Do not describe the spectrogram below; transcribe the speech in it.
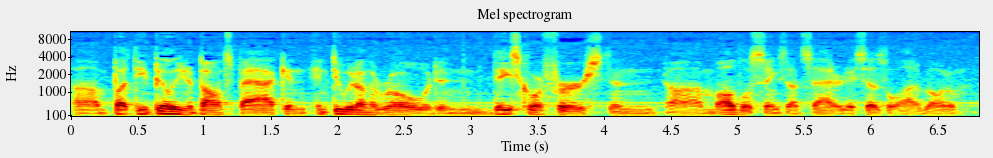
Um, but the ability to bounce back and, and, do it on the road and they score first and um, all those things on Saturday says a lot about him.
